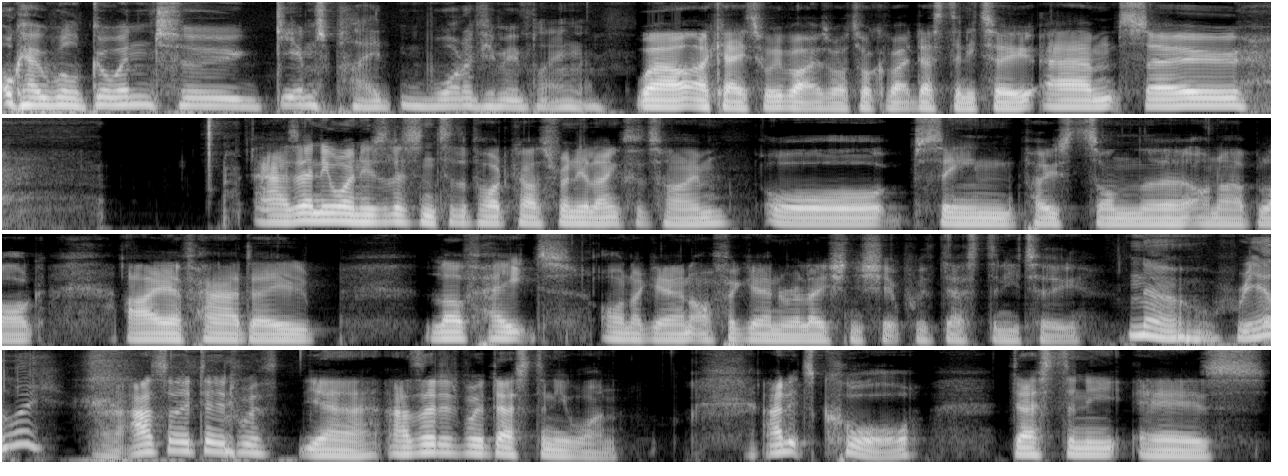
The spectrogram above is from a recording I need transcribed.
Okay, we'll go into games played. What have you been playing then? Well, okay, so we might as well talk about Destiny 2. Um, so, as anyone who's listened to the podcast for any length of time or seen posts on the on our blog, I have had a love hate on again off again relationship with Destiny 2. No, really? Uh, as I did with yeah, as I did with Destiny 1. At its core, Destiny is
